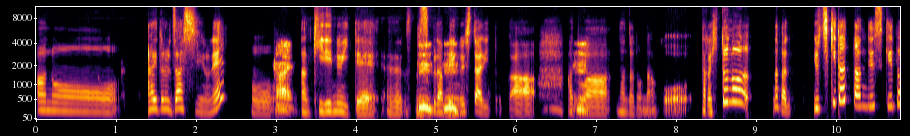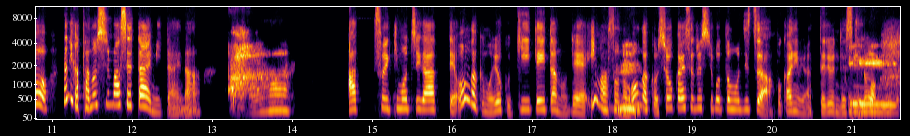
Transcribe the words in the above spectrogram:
あのーアイドル雑誌のね、こう、はい。切り抜いて、スクラッピングしたりとか、あとは、なんだろうな、こう、なんか人の、なんか、内気だったんですけど、何か楽しませたいみたいな、ああ、あ、そういう気持ちがあって、音楽もよく聴いていたので、今そうんの音楽を紹介する仕事も実は他にもやってるんですけど、えー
